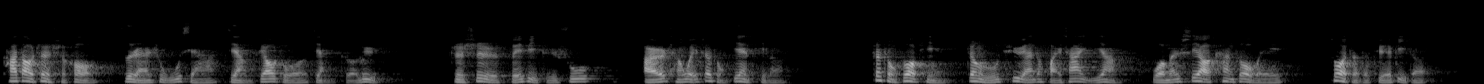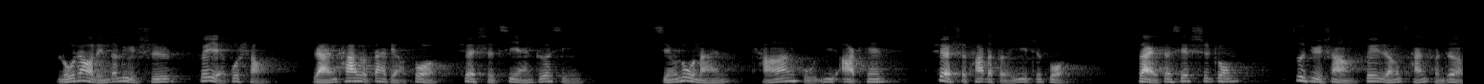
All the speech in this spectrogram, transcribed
他到这时候自然是无暇讲雕琢、讲格律，只是随笔直书，而成为这种变体了。这种作品正如屈原的怀沙一样，我们是要看作为作者的绝笔的。卢照邻的律诗虽也不少，然他的代表作却是七言歌行，《行路难》《长安古意》二篇。却是他的得意之作。在这些诗中，字句上虽仍残存着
